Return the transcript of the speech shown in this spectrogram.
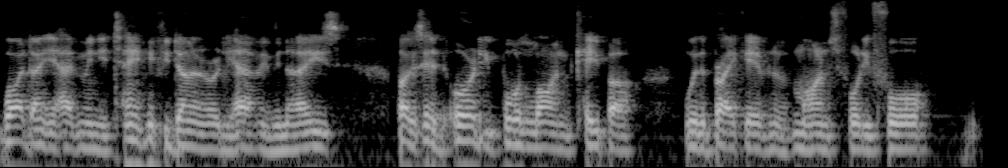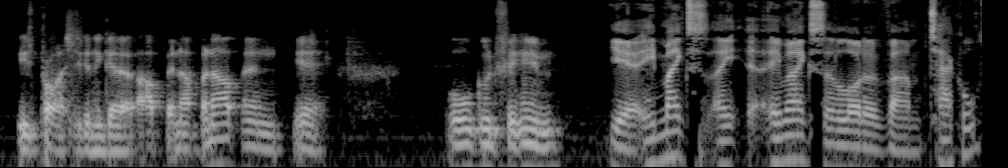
why don't you have him in your team if you don't already have him? You know, he's like I said, already borderline keeper with a break even of minus forty four. His price is going to go up and up and up, and yeah, all good for him. Yeah, he makes he, he makes a lot of um, tackles,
